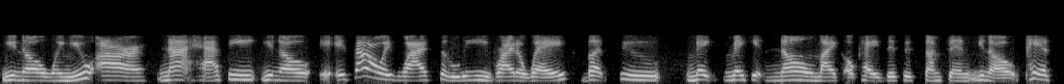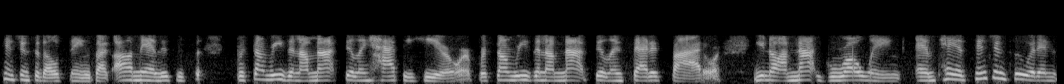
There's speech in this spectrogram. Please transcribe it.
You know, when you are not happy, you know, it's not always wise to leave right away, but to make make it known like okay this is something you know pay attention to those things like oh man this is for some reason i'm not feeling happy here or for some reason i'm not feeling satisfied or you know i'm not growing and pay attention to it and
